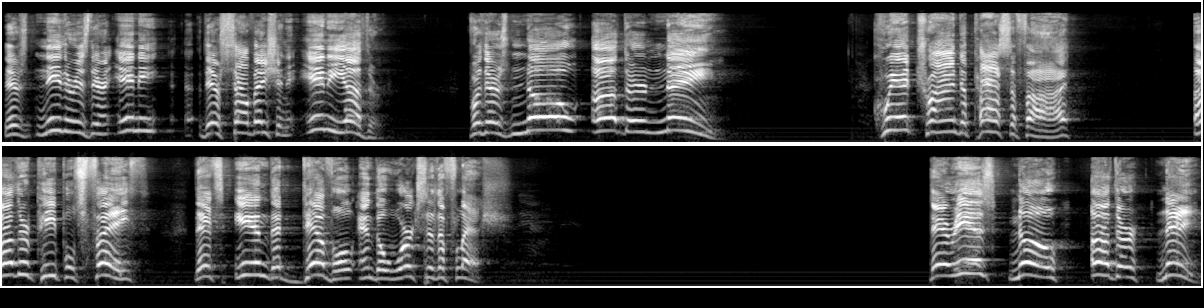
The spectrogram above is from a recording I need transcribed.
There's neither is there any there's salvation any other. For there's no other name. Quit trying to pacify other people's faith that's in the devil and the works of the flesh. There is no other name.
